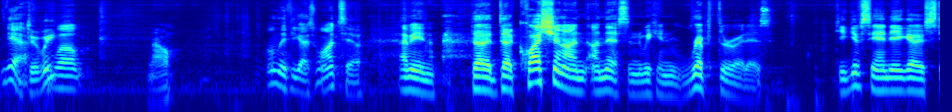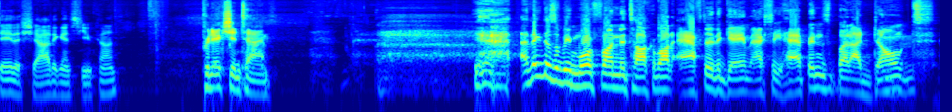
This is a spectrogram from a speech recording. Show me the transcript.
Yeah. Do we? Well, no. Only if you guys want to. I mean, the the question on on this, and we can rip through it, is: Do you give San Diego State a shot against UConn? Prediction time. Yeah, I think this will be more fun to talk about after the game actually happens, but I don't. Mm-hmm.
